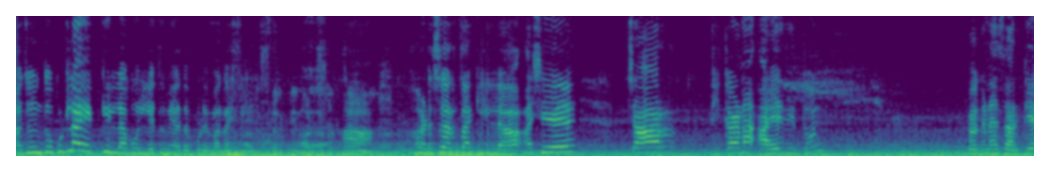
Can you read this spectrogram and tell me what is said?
अजून तो कुठला एक किल्ला बोलले तुम्ही आता पुढे हडसर. हा हडसरचा किल्ला. असे चार ठिकाणं आहेत इथून बघण्यासारखे.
